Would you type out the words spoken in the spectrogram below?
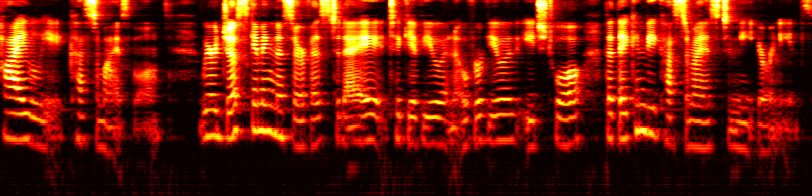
highly customizable. We're just skimming the surface today to give you an overview of each tool, but they can be customized to meet your needs.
